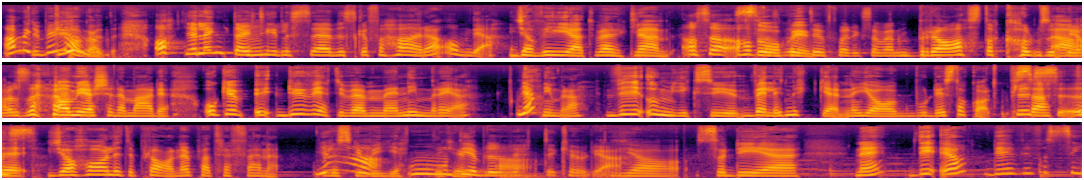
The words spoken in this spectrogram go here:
Ja men Det blir gud. lagom. Åh, jag längtar tills eh, vi ska få höra om det. Jag vet, verkligen. Och så hoppas Så jag att du får liksom en bra Stockholmsupplevelse. Ja. ja men jag känner med det. Och jag, du vet ju vem eh, Nimre är? Ja. Nimra. Vi umgicks ju väldigt mycket när jag bodde i Stockholm. Så att, Precis. eh, jag har lite planer på att träffa henne. Och det ska bli jättekul. Mm, det blir ja. jättekul ja. Ja, så det... Nej, det, ja, det, vi får se.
